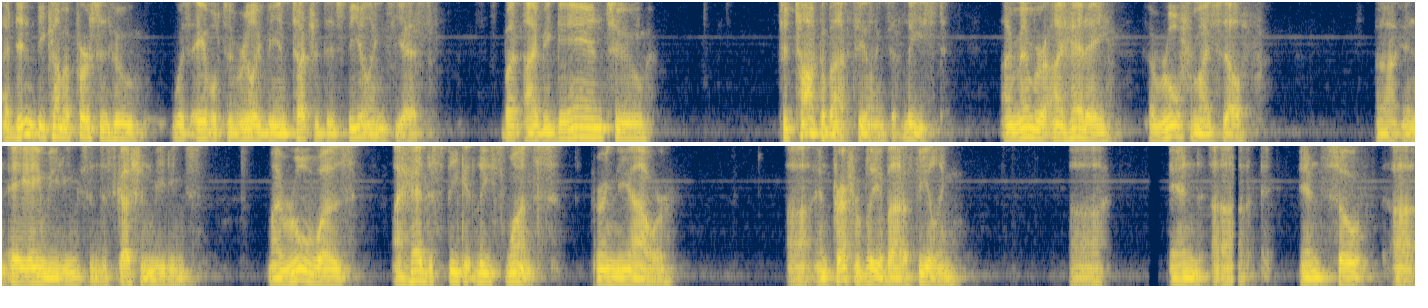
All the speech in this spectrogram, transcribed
I didn't become a person who was able to really be in touch with his feelings yet, but I began to to talk about feelings at least. I remember I had a, a rule for myself uh, in AA meetings and discussion meetings. My rule was I had to speak at least once during the hour, uh, and preferably about a feeling. Uh, and uh, and so uh,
